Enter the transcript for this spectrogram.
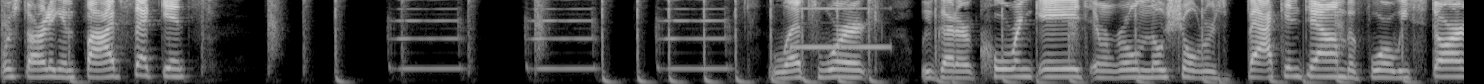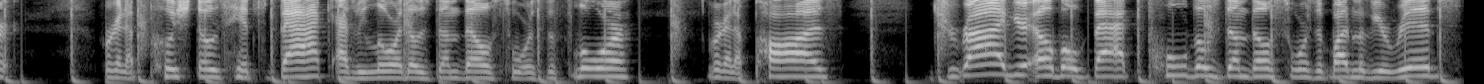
We're starting in five seconds. Let's work. We've got our core engaged and rolling those shoulders back and down before we start. We're gonna push those hips back as we lower those dumbbells towards the floor. We're gonna pause, drive your elbow back, pull those dumbbells towards the bottom of your ribs,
